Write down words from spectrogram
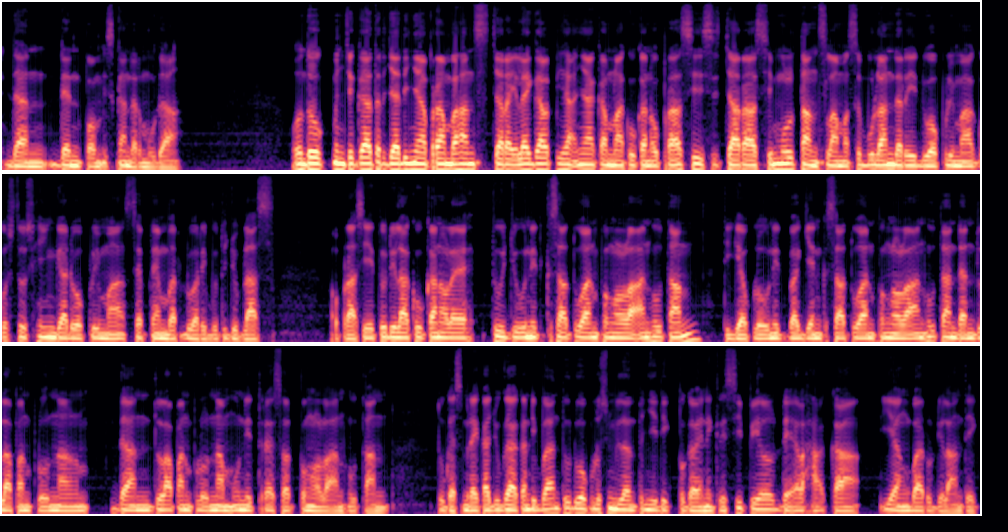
dan Denpom Iskandar Muda. Untuk mencegah terjadinya perambahan secara ilegal, pihaknya akan melakukan operasi secara simultan selama sebulan dari 25 Agustus hingga 25 September 2017. Operasi itu dilakukan oleh 7 unit kesatuan pengelolaan hutan, 30 unit bagian kesatuan pengelolaan hutan dan 86 dan 86 unit resort pengelolaan hutan. Tugas mereka juga akan dibantu 29 penyidik pegawai negeri sipil DLHK yang baru dilantik.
